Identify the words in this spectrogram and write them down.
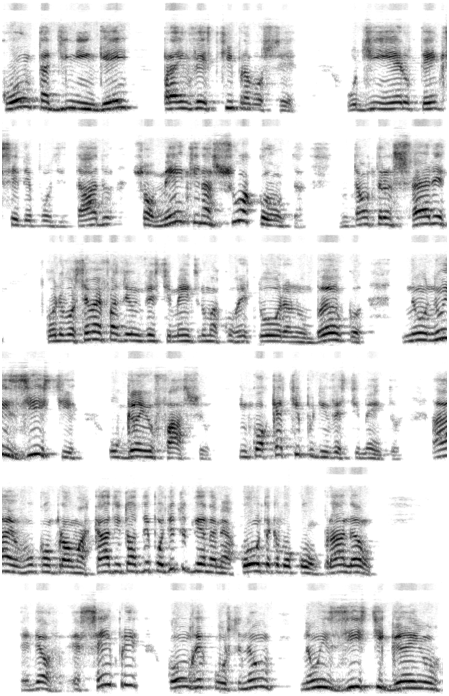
conta de ninguém para investir para você. O dinheiro tem que ser depositado somente na sua conta. Então, transfere. Quando você vai fazer um investimento numa corretora, num banco, não, não existe o ganho fácil em qualquer tipo de investimento. Ah, eu vou comprar uma casa, então deposito dinheiro na minha conta que eu vou comprar. Não. Entendeu? É sempre com recurso. Não, não existe ganho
